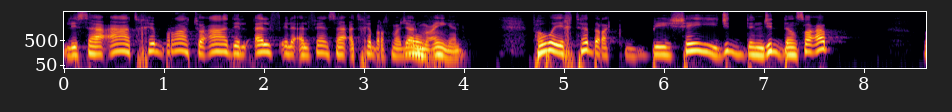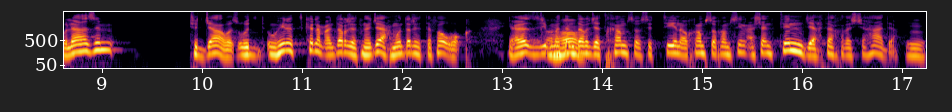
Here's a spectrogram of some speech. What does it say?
لساعات خبرة تعادل 1000 إلى 2000 ساعة خبرة في مجال أوف. معين فهو يختبرك بشيء جدا جدا صعب ولازم تتجاوز وهنا نتكلم عن درجة نجاح مو درجة تفوق يعني لازم تجيب مثلا. درجة 65 أو 55 عشان تنجح تأخذ الشهادة مم.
